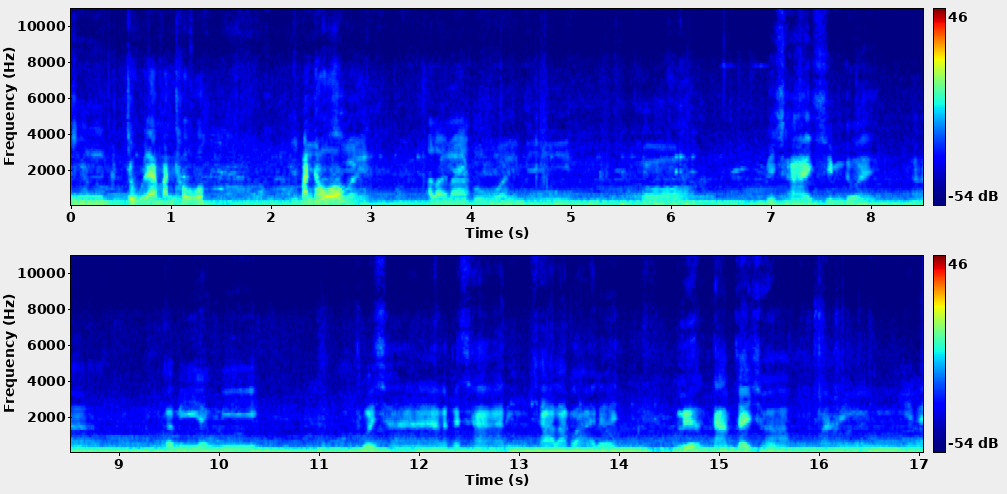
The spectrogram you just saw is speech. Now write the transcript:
กินจุแล้วมันโถ มันโถบ๊วยอร่อยมากบวยมีโถมีชาให้ชิมด้วย อ่า ก็มียังมีถ้วยชาแล้วก็ชาดิชาหลากหลายเลย เลือกตามใจชอบไหมเห็นไหม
